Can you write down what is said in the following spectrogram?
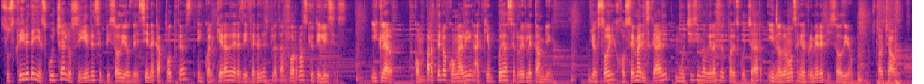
suscríbete y escucha los siguientes episodios de Cineca Podcast en cualquiera de las diferentes plataformas que utilices. Y claro, compártelo con alguien a quien pueda servirle también. Yo soy José Mariscal, muchísimas gracias por escuchar y nos vemos en el primer episodio. Chao, chao.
